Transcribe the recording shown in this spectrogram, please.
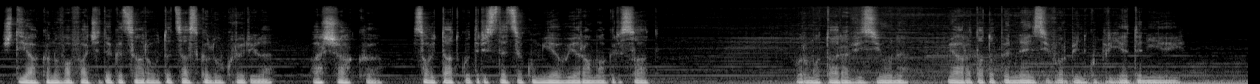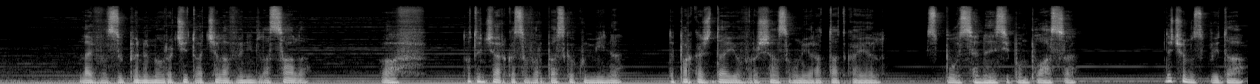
știa că nu va face decât să înrăutățească lucrurile, așa că s-a uitat cu tristețe cum eu eram agresat. Următoarea viziune mi-a arătat-o pe Nancy vorbind cu prietenii ei. L-ai văzut pe nenorocitul acela venind la sală? Of, tot încearcă să vorbească cu mine, de parcă aș da eu vreo șansă unui ratat ca el. Spuse Nancy pompoasă. De ce nu spui da?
